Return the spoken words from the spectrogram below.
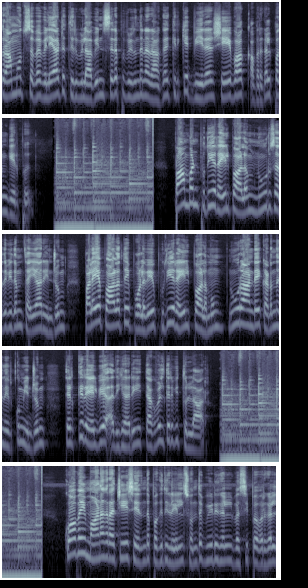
கிராமோத்சவ விளையாட்டு திருவிழாவின் சிறப்பு விருந்தினராக கிரிக்கெட் வீரர் ஷேவாக் அவர்கள் பங்கேற்பு. பாம்பன் புதிய ரயில் பாலம் நூறு சதவீதம் தயார் என்றும் பழைய பாலத்தைப் போலவே புதிய ரயில் பாலமும் நூறாண்டை கடந்து நிற்கும் என்றும் தெற்கு ரயில்வே அதிகாரி தகவல் தெரிவித்துள்ளார். கோவை மாநகராட்சியைச் சேர்ந்த பகுதிகளில் சொந்த வீடுகளில் வசிப்பவர்கள்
